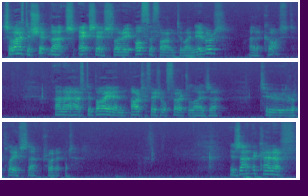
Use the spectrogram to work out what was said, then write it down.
So I have to ship that excess slurry off the farm to my neighbours at a cost, and I have to buy in artificial fertiliser to replace that product. Is that the kind of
